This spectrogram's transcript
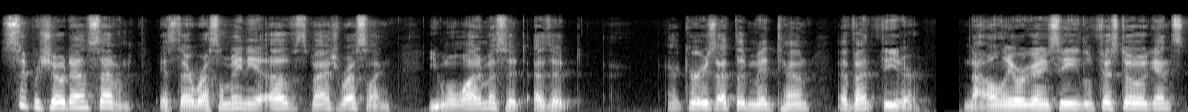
Super Showdown 7. It's their WrestleMania of Smash Wrestling. You won't want to miss it as it occurs at the Midtown Event Theater. Not only are we going to see Lufisto against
